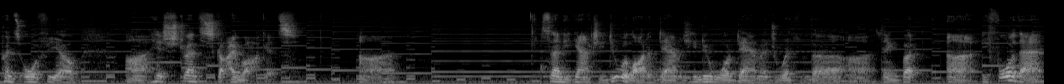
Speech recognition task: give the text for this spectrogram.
Prince Orfeo, uh, his strength skyrockets. so then he can actually do a lot of damage. He can do more damage with the thing, but uh, before that,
